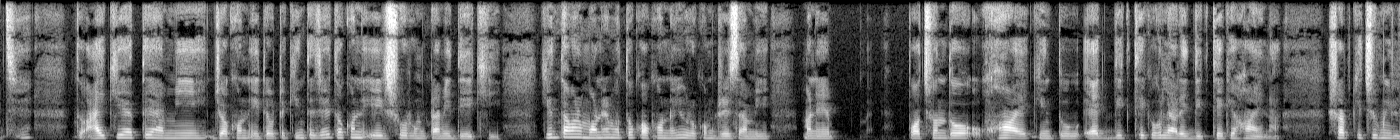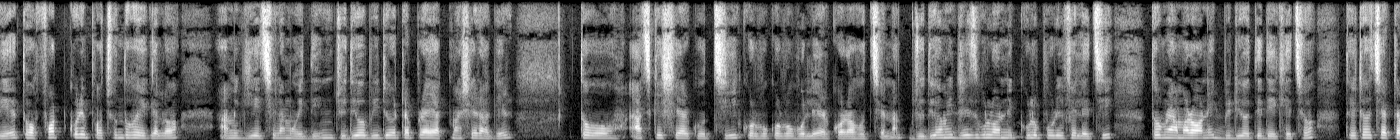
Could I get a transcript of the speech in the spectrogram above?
আছে, তো আইকিয়াতে আমি যখন এটা ওটা কিনতে যাই, তখন এই শোরুমটা আমি দেখি। কিন্তু আমার মনের মতো কখনোই ওরকম ড্রেস আমি মানে পছন্দ হয়, কিন্তু এক দিক থেকে হলে আরেক দিক থেকে হয় না। সব কিছু মিলিয়ে তো ফট করে পছন্দ হয়ে গেল। আমি গিয়েছিলাম ওই দিন, যদিও ভিডিওটা প্রায় এক মাসের আগের তো আজকে শেয়ার করছি, করব করব বলে আর করা হচ্ছে না। যদিও আমি ড্রেসগুলো অনেকগুলো পরে ফেলেছি, তোমরা আমার অনেক ভিডিওতে দেখেছ। তো এটা হচ্ছে একটা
